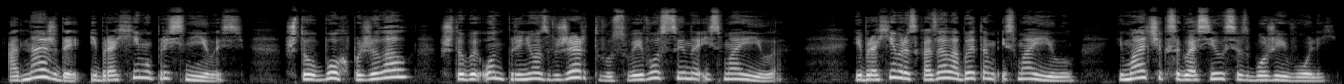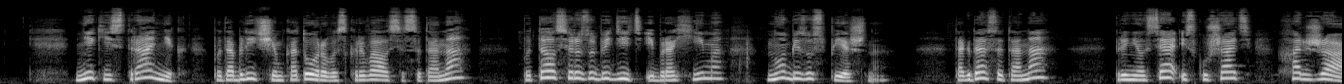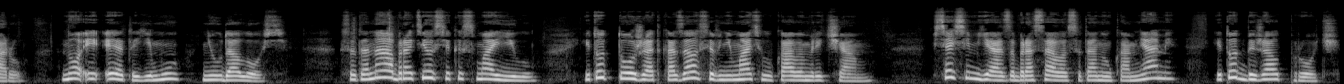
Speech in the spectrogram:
Однажды Ибрахиму приснилось, что Бог пожелал, чтобы он принес в жертву своего сына Исмаила. Ибрахим рассказал об этом Исмаилу, и мальчик согласился с Божьей волей. Некий странник, под обличьем которого скрывался сатана, пытался разубедить Ибрахима, но безуспешно. Тогда сатана принялся искушать Хаджару, но и это ему не удалось. Сатана обратился к Исмаилу, и тот тоже отказался внимать лукавым речам. Вся семья забросала сатану камнями, и тот бежал прочь.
